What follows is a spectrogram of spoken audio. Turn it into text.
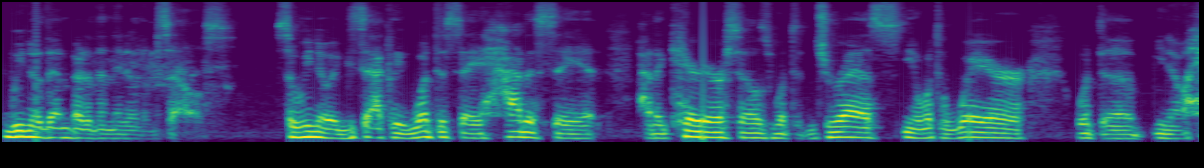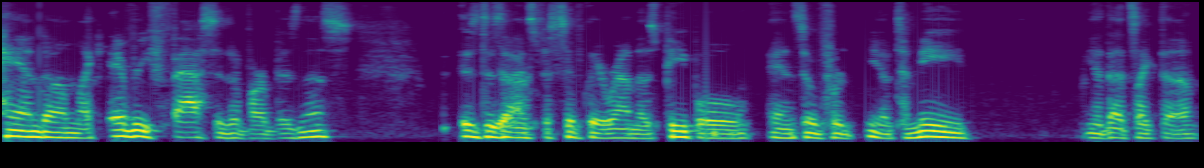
we know them better than they know themselves. So we know exactly what to say, how to say it, how to carry ourselves, what to dress, you know, what to wear, what to, you know, hand them, like every facet of our business is designed specifically around those people. And so for, you know, to me, you know, that's like the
